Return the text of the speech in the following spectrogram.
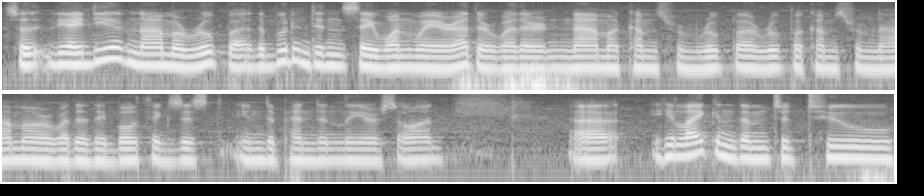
So the idea of nama rupa, the Buddha didn't say one way or other whether nama comes from rupa, rupa comes from nama, or whether they both exist independently or so on. Uh, he likened them to two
